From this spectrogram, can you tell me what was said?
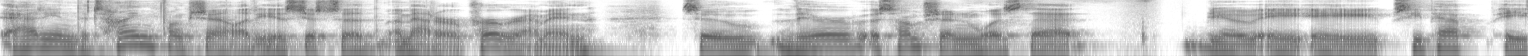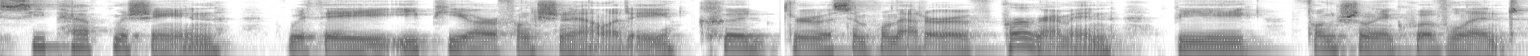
adding the time functionality is just a, a, matter of programming. So their assumption was that you know a, a CPAP a CPAP machine with a EPR functionality could, through a simple matter of programming, be functionally equivalent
